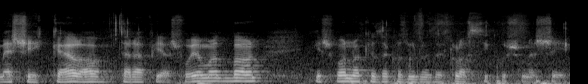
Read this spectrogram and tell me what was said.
mesékkel a terápiás folyamatban, és vannak ezek az úgynevezett klasszikus mesék.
